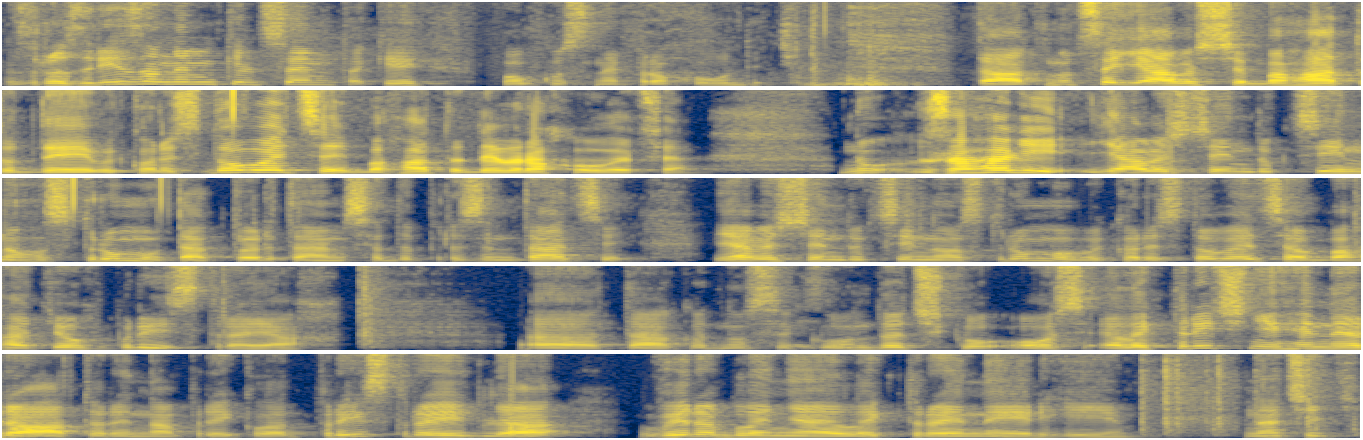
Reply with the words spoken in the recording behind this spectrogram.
З розрізаним кільцем такий фокус не проходить. Так, ну це явище багато де використовується і багато де враховується. Ну, взагалі, явище індукційного струму, так, повертаємося до презентації. Явище індукційного струму використовується в багатьох пристроях. Е, так, одну секундочку. Ось електричні генератори, наприклад, пристрої для вироблення електроенергії. Значить,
